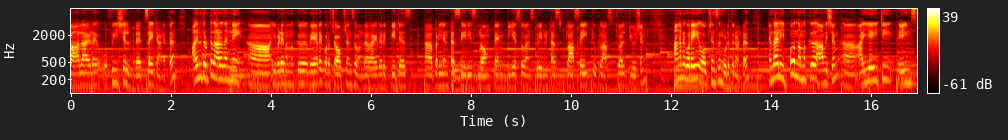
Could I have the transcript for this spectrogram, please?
പാലായുടെ ഒഫീഷ്യൽ വെബ്സൈറ്റ് ആണിത്. അതിന് തൊട്ട് താഴെ തന്നെ ഇവിടെ നമുക്ക് വേറെ കുറച്ച് ഓപ്ഷൻസ് ഉണ്ട്. അതായത് repeaters Brilliant test series long time B S O and screen test class eight to class twelve tuition അങ്ങനെ കുറേ ഓപ്ഷൻസും കൊടുത്തിട്ടുണ്ട്. എന്തായാലും ഇപ്പോൾ നമുക്ക് ആവശ്യം I I T AIIMS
